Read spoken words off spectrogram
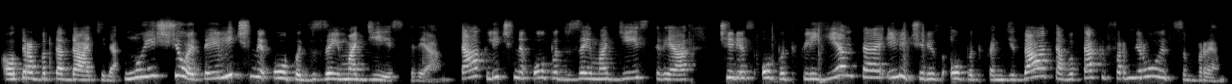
от работодателя. Но еще это и личный опыт взаимодействия, так, личный опыт взаимодействия через опыт клиента или через опыт кандидата, вот так и формируется бренд.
